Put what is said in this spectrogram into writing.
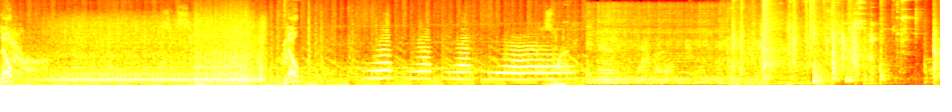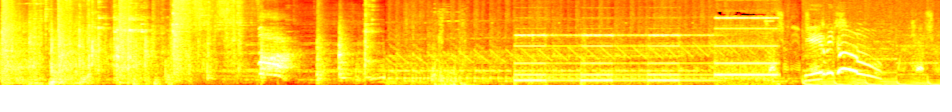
Nope. Losing Nope. Capture Here we go! Capturing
